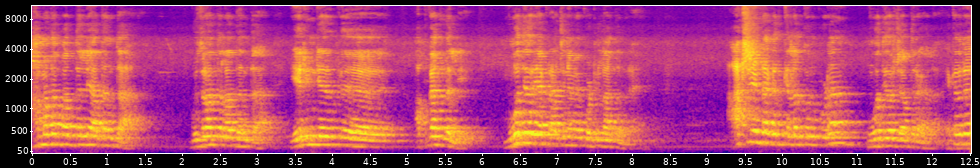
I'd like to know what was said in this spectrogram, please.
ಅಹಮದಾಬಾದ್ದಲ್ಲಿ ಆದಂಥ ಗುಜರಾತಲ್ಲಾದಂಥ ಏರ್ ಇಂಡಿಯಾದ ಅಪಘಾತದಲ್ಲಿ ಮೋದಿ ಅವ್ರು ಯಾಕೆ ರಾಜೀನಾಮೆ ಕೊಟ್ಟಿಲ್ಲ ಅಂತಂದ್ರೆ ಆಕ್ಸಿಡೆಂಟ್ ಆಗೋದಕ್ಕೆಲ್ಲದಕ್ಕೂ ಕೂಡ ಮೋದಿಯವ್ರ ಜವಾಬ್ದಾರಿ ಆಗಲ್ಲ. ಯಾಕಂದ್ರೆ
